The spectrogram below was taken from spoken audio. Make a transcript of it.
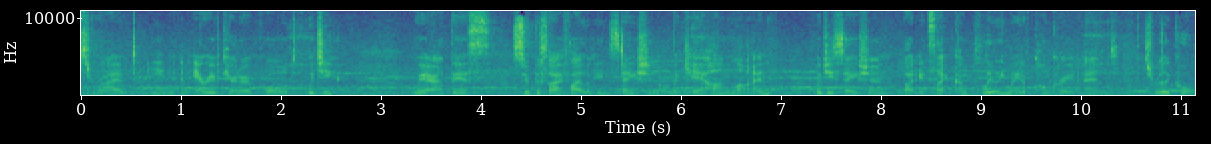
just arrived in an area of Kyoto called Uji. We're at this super sci-fi looking station on the Keihan line, Uji station, but it's like completely made of concrete and it's really cool.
